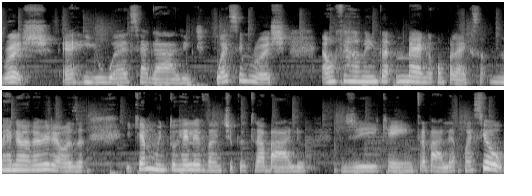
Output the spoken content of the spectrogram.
Rush, R-U-S-H, gente. O SEMrush é uma ferramenta mega complexa, mega maravilhosa e que é muito relevante para o trabalho de quem trabalha com SEO.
